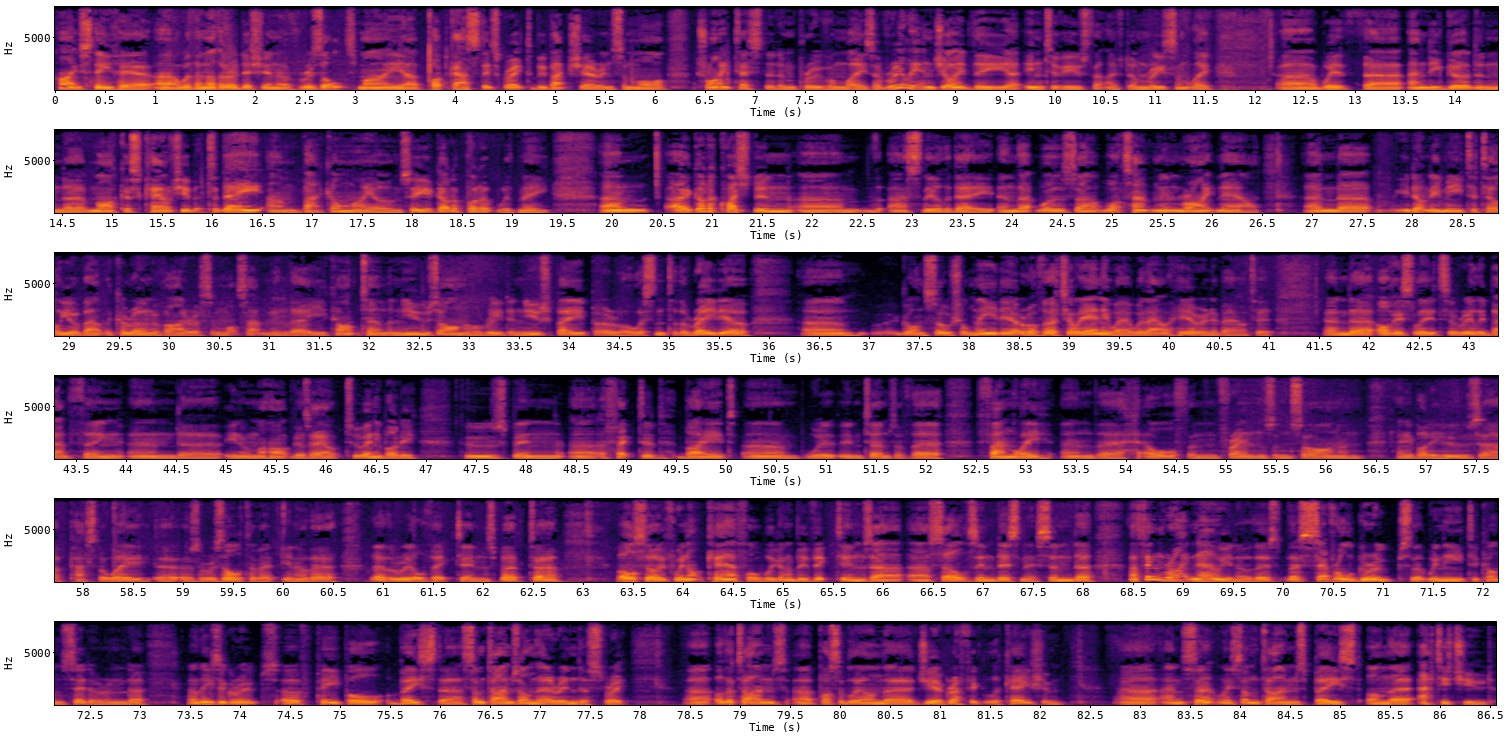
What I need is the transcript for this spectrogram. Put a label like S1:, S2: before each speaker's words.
S1: Hi, Steve here uh, with another edition of Results, my uh, podcast. It's great to be back sharing some more tried, tested, and proven ways. I've really enjoyed the uh, interviews that I've done recently uh, with uh, Andy Good and uh, Marcus Cauchi, but today I'm back on my own, so you've got to put up with me. Um, I got a question um, asked the other day, and that was uh, what's happening right now? And uh, you don't need me to tell you about the coronavirus and what's happening there. You can't turn the news on or read a newspaper or listen to the radio. Um, go on social media or virtually anywhere without hearing about it. And uh, obviously, it's a really bad thing. And, uh, you know, my heart goes out to anybody who's been uh, affected by it um, with, in terms of their family and their health and friends and so on, and anybody who's uh, passed away uh, as a result of it. You know, they're, they're the real victims. But uh, also, if we're not careful, we're going to be victims our, ourselves in business. And uh, I think right now, you know, there's there's several groups that we need to consider, and uh, and these are groups of people based uh, sometimes on their industry, uh, other times uh, possibly on their geographic location, uh, and certainly sometimes based on their attitude.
